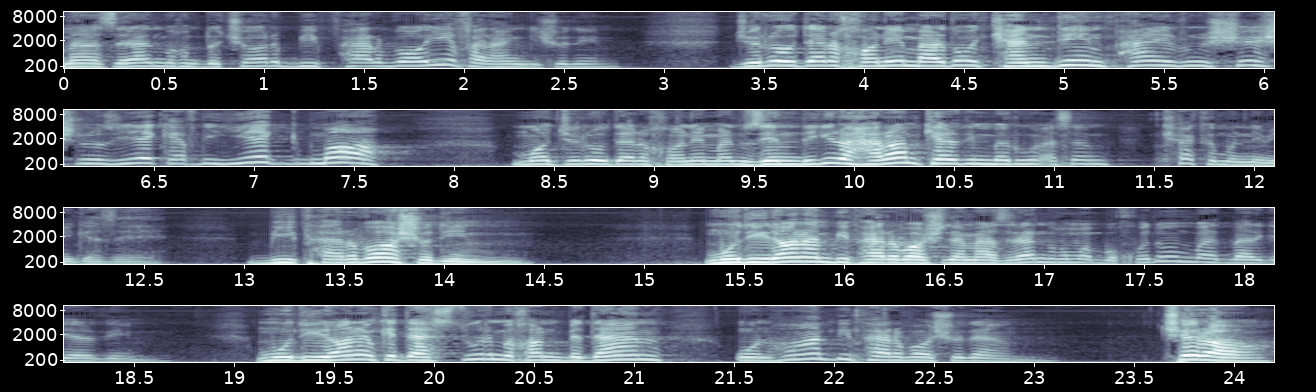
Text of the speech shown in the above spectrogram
معذرت می‌خوام. دوچار بیپروایی فرهنگی شدیم. جلو در خانه مردم کندین پنج روز شش روز یک هفته یک ماه ما جلو در خانه مردم زندگی رو حرام کردیم بر رو. اصلا ککمون نمیگزه. بیپروا شدیم. مدیران هم بیپروا شده معذرت می‌خوام. ما به خودمون باید برگردیم. مدیران هم که دستور می‌خوان بدن اونها هم بیپروا شدن. چرا؟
